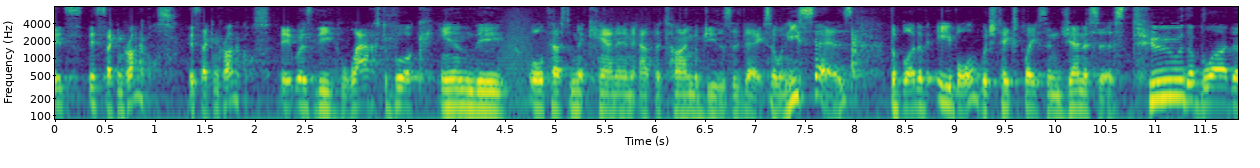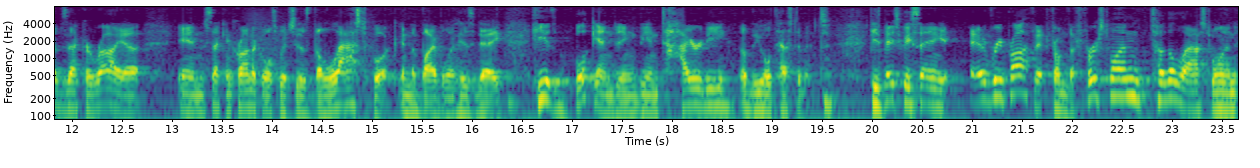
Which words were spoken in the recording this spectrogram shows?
It's, it's Second Chronicles. It's Second Chronicles. It was the last book in the Old Testament canon at the time of Jesus' day. So when he says the blood of Abel, which takes place in Genesis, to the blood of Zechariah in Second Chronicles, which is the last book in the Bible in his day, he is bookending the entirety of the Old Testament. He's basically saying every prophet, from the first one to the last one,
